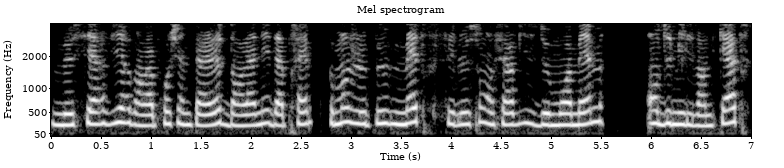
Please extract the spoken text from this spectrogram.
me servir dans la prochaine période, dans l'année d'après? Comment je peux mettre ces leçons au service de moi-même en 2024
